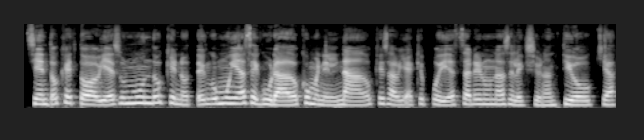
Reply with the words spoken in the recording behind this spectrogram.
siento que todavía es un mundo que no tengo muy asegurado como en el nado, que sabía que podía estar en una selección Antioquia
